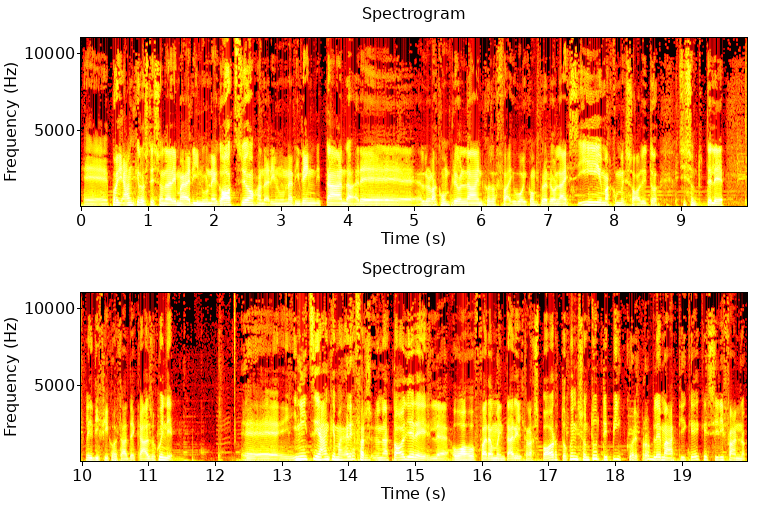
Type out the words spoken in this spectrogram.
e poi anche lo stesso andare magari in un negozio, andare in una rivendita, andare allora compri online, cosa fai? Vuoi comprare online? Sì, ma come solito ci sono tutte le, le difficoltà del caso. Quindi eh, inizi anche magari a, far, a togliere il, o a fare aumentare il trasporto. Quindi sono tutte piccole problematiche che si rifanno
